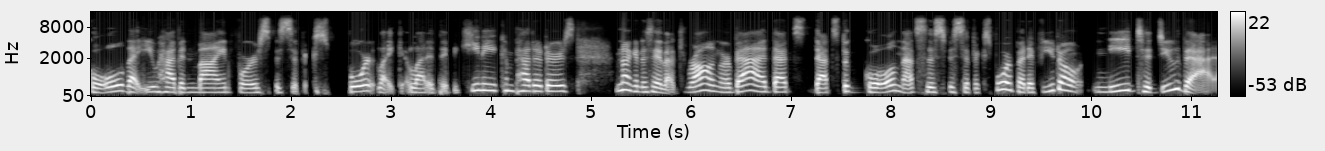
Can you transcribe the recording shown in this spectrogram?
goal that you have in mind for a specific sport like a lot of the bikini competitors. I'm not going to say that's wrong or bad. That's that's the goal and that's the specific sport, but if you don't need to do that,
